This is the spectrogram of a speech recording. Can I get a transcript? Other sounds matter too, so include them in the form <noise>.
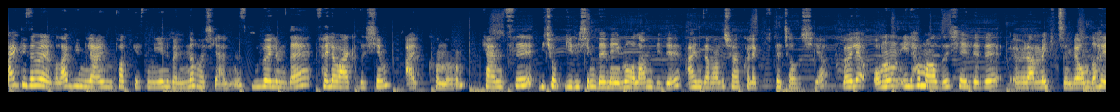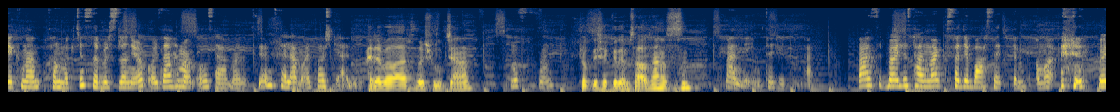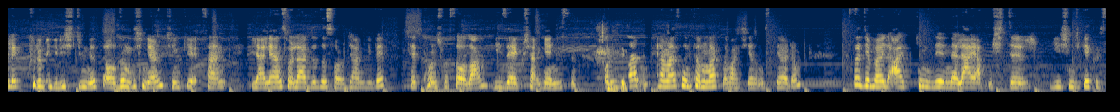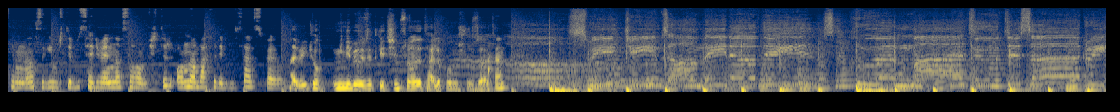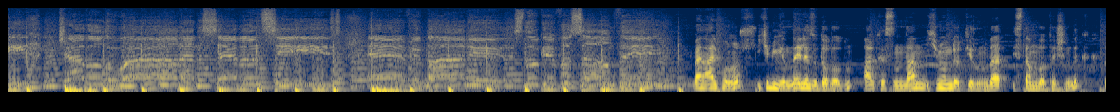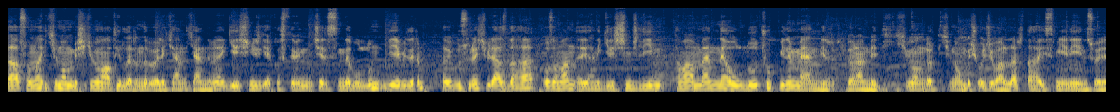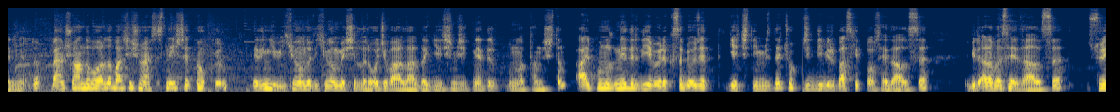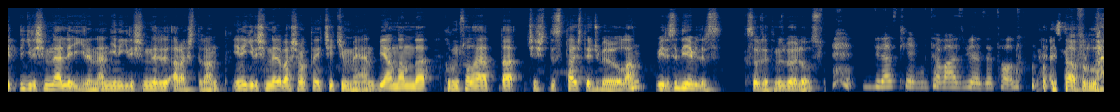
Herkese merhabalar. Bir Milenyum Podcast'ın yeni bölümüne hoş geldiniz. Bu bölümde fellow arkadaşım Alp konuğum. Kendisi birçok girişim deneyimi olan biri. Aynı zamanda şu an kolektifte çalışıyor. Böyle onun ilham aldığı şeyleri öğrenmek için ve onu daha yakından tanımak için sabırsızlanıyorum. O yüzden hemen onu selam vermek istiyorum. Selam Alp, hoş geldin. Merhabalar, hoş bulduk Canan. Nasılsın? Çok teşekkür ederim. Sağ ol. Sen nasılsın? Ben de iyiyim, teşekkürler. Ben böyle senden kısaca bahsettim ama <laughs> böyle kuru bir giriş cümlesi olduğunu düşünüyorum. Çünkü sen ilerleyen sorularda da soracağım gibi set konuşması olan bir Z kuşağı gencisin. O yüzden <laughs> hemen seni tanımakla başlayalım istiyorum. Kısaca böyle Alp kimdir, neler yapmıştır, girişimcilik ekosistemine nasıl girmiştir, bu serüveni nasıl olmuştur ondan bahsedebilirsen süper olur. Tabii çok mini bir özet geçeyim sonra detaylı konuşuruz zaten. Ben Alp Onur. 2000 yılında Elazığ'da doğdum. Arkasından 2014 yılında İstanbul'a taşındık. Daha sonra 2015-2016 yıllarında böyle kendi kendime girişimcilik ekosisteminin içerisinde buldum diyebilirim. Tabii bu süreç biraz daha o zaman e, hani girişimciliğin tamamen ne olduğu çok bilinmeyen bir dönemdeydik. 2014-2015 o civarlar daha ismi yeni yeni söyleniyordu. Ben şu anda bu arada Bahçeşehir Üniversitesi'nde işletme okuyorum. Dediğim gibi 2014-2015 yılları o civarlarda girişimcilik nedir bununla tanıştım. Alp Onur nedir diye böyle kısa bir özet geçtiğimizde çok ciddi bir basketbol sevdalısı, bir araba sevdalısı, sürekli girişimlerle ilgilenen, yeni girişimleri araştıran, yeni girişimlere başlamaktan hiç çekinmeyen, bir yandan da kurumsal hayatta çeşitli staj tecrübeleri olan birisi diyebiliriz. Kısa özetimiz böyle olsun. <laughs> biraz şey mütevazi bir özet oldu. <laughs> Estağfurullah.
